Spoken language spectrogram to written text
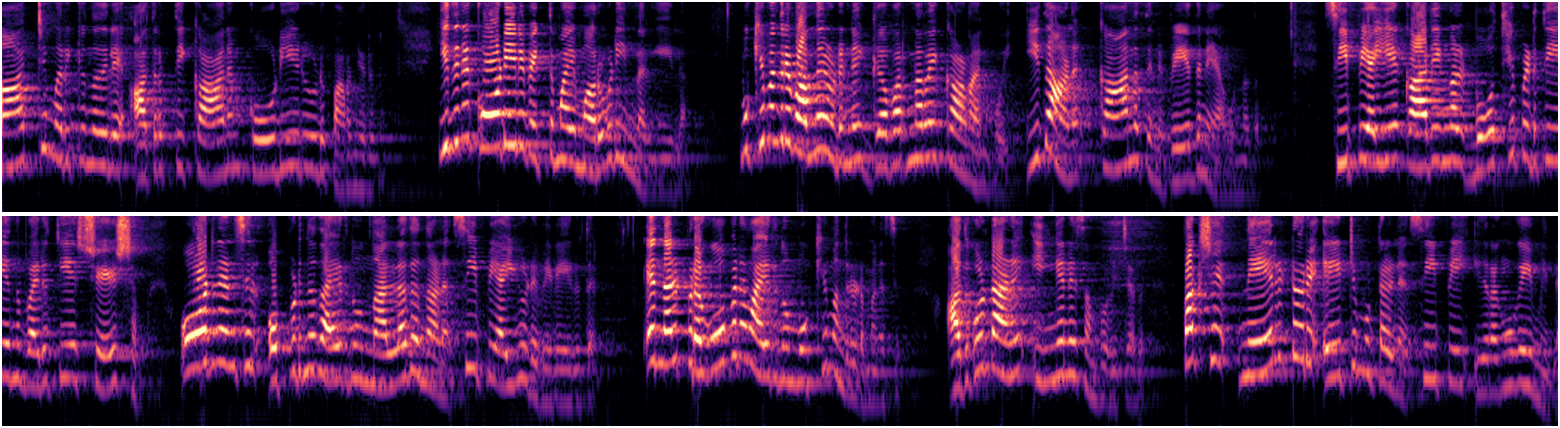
മാറ്റിമറിക്കുന്നതിലെ അതൃപ്തി കാനം കോടിയേരിയോട് പറഞ്ഞിരുന്നു. ഇതിന് കോടിയേരി വ്യക്തമായ മറുപടിയും നൽകിയില്ല. മുഖ്യമന്ത്രി വന്നയുടനെ ഗവർണറെ കാണാൻ പോയി. ഇതാണ് കാനത്തിന് വേദനയാകുന്നത് സി പി ഐയെ കാര്യങ്ങൾ ബോധ്യപ്പെടുത്തി എന്ന് വരുത്തിയ ശേഷം ഓർഡിനൻസിൽ ഒപ്പിടുന്നതായിരുന്നു നല്ലതെന്നാണ് സി പി ഐയുടെ വിലയിരുത്തൽ. എന്നാൽ പ്രകോപനമായിരുന്നു മുഖ്യമന്ത്രിയുടെ മനസ്സിൽ. അതുകൊണ്ടാണ് ഇങ്ങനെ സംഭവിച്ചത്. പക്ഷേ നേരിട്ടൊരു ഏറ്റുമുട്ടലിന് സി പി ഐ ഇറങ്ങുകയുമില്ല.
